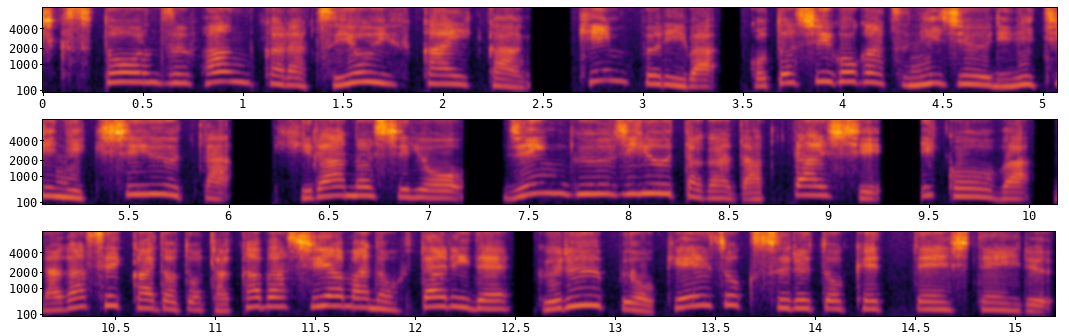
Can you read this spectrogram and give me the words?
シクストーンズファンから強い不快感。キンプリは今年5月22日に岸優太、平野紫耀、神宮寺勇太が脱退し、以降は永瀬廉と髙橋海人の二人でグループを継続すると決定している。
